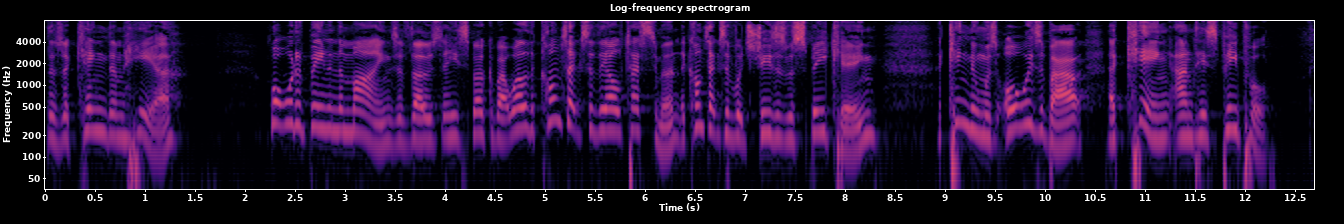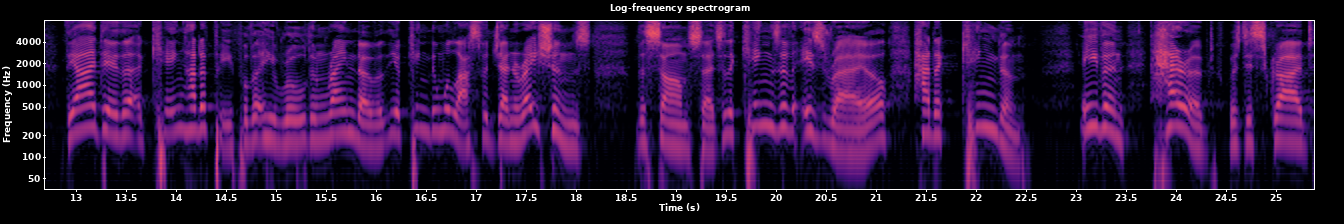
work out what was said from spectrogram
there's a kingdom here, what would have been in the minds of those that he spoke about? Well, the context of the Old Testament, the context of which Jesus was speaking, a kingdom was always about a king and his people. The idea that a king had a people that he ruled and reigned over, that your kingdom will last for generations, the psalm said. So the kings of Israel had a kingdom. Even Herod was described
